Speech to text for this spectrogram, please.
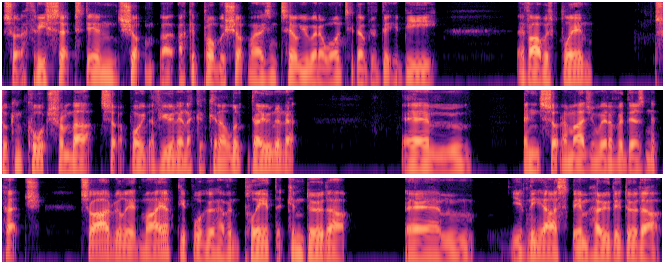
sort of 360 and shut, I, could probably shut my eyes and tell you where I wanted everybody to be if I was playing so I can coach from that sort of point of view, and then I can kind of look down on it um, and sort of imagine wherever it is in the pitch. So I really admire people who haven't played that can do that Um, you need to ask them how they do that.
